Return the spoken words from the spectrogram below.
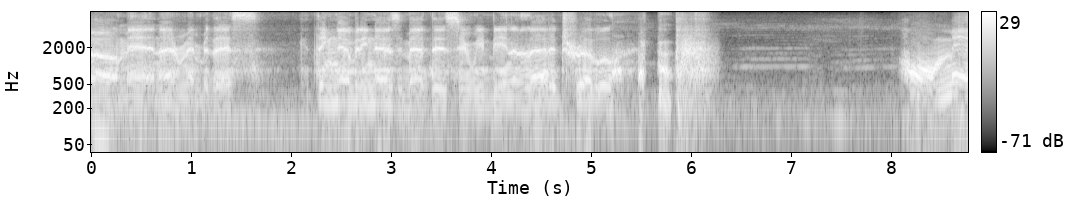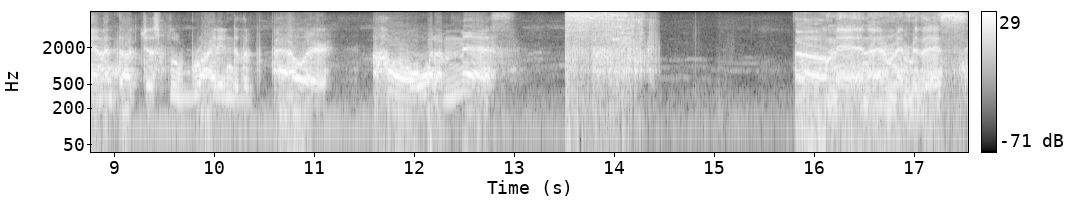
Oh man, I remember this. Good thing nobody knows about this or we'd be in a lot of trouble. Man, that duck just flew right into the propeller. Oh, what a mess. Oh man, I remember this.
